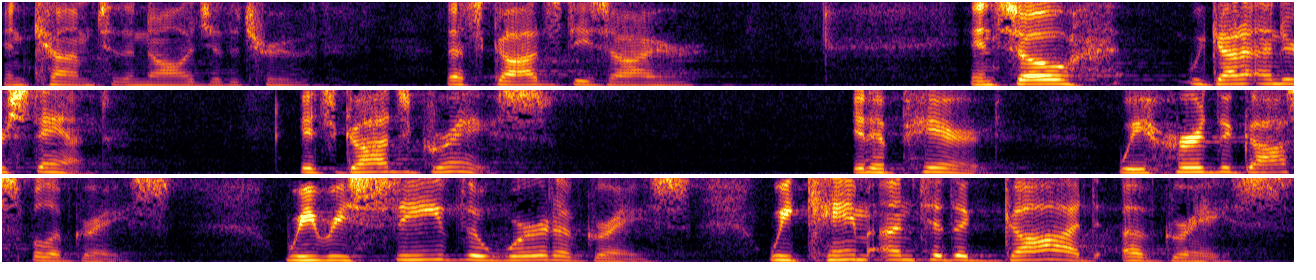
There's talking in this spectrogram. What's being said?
and come to the knowledge of the truth. That's God's desire. And so we got to understand it's God's grace. It appeared. We heard the gospel of grace. We received the word of grace. We came unto the God of grace.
